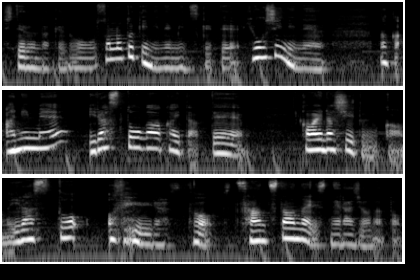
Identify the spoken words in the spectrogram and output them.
してるんだけどその時にね見つけて表紙にねなんかアニメイラストが書いてあって可愛らしいというかあのイラストっていうイラスト伝わんないですねラジオだと。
